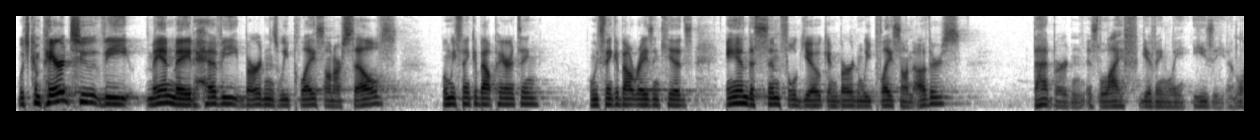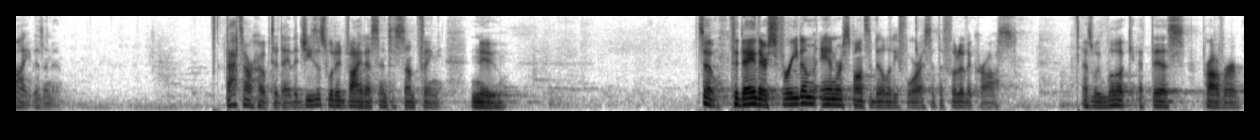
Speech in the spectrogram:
which compared to the man made heavy burdens we place on ourselves when we think about parenting, when we think about raising kids, and the sinful yoke and burden we place on others, that burden is life givingly easy and light, isn't it? That's our hope today, that Jesus would invite us into something new. So, today there's freedom and responsibility for us at the foot of the cross as we look at this proverb.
